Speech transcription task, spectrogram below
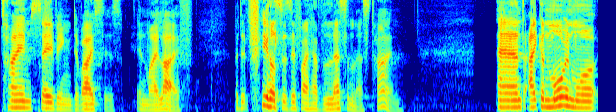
time saving devices in my life, but it feels as if I have less and less time. And I can more and more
